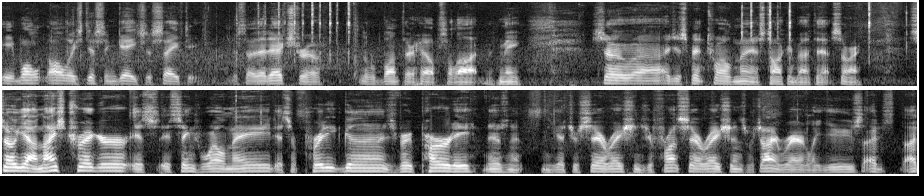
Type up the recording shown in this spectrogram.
it won't always disengage the safety. So that extra little bump there helps a lot with me. So uh, I just spent 12 minutes talking about that, sorry. So yeah, nice trigger. It's, it seems well made. It's a pretty gun. It's very purty, isn't it? You got your serrations, your front serrations, which I rarely use. I I,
